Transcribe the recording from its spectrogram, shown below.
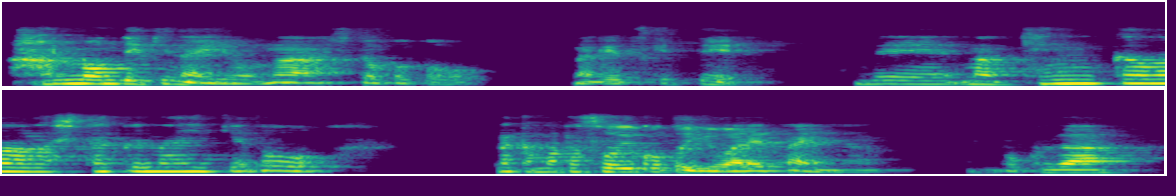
反論できないような一言を投げつけて、で、まあ、喧嘩はしたくないけど、なんかまたそういうことを言われたいな。僕が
